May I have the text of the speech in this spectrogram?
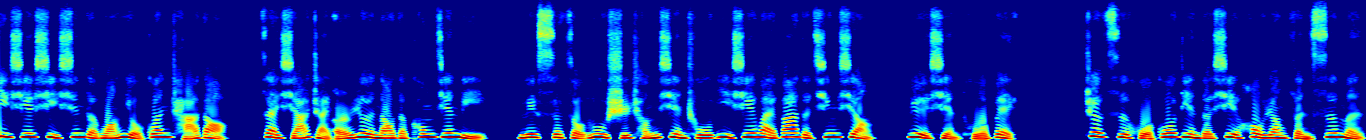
一些细心的网友观察到，在狭窄而热闹的空间里，Lisa 走路时呈现出一些外八的倾向，略显驼背。这次火锅店的邂逅让粉丝们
